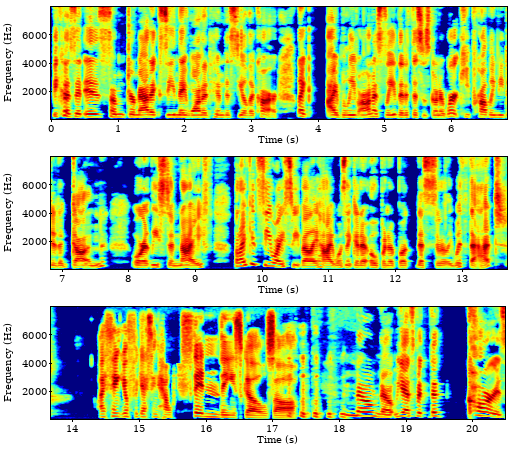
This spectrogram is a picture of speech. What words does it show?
because it is some dramatic scene they wanted him to steal the car. Like, I believe honestly that if this was going to work, he probably needed a gun or at least a knife. But I could see why Sweet Valley High wasn't going to open a book necessarily with that. I think you're forgetting how thin these girls are. no, no. Yes, but the car is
